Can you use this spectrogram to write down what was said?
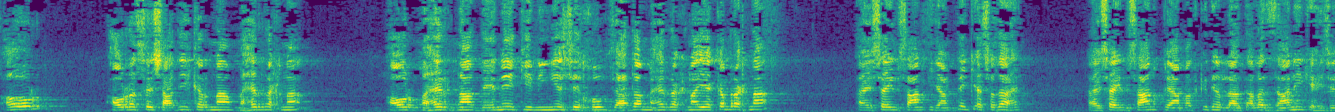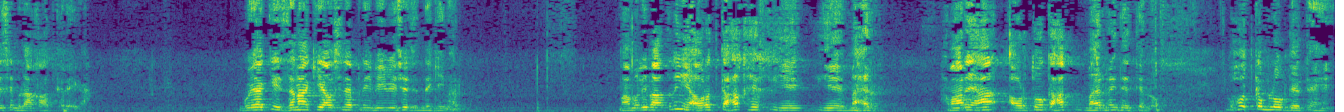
اور عورت سے شادی کرنا، مہر رکھنا اور مہر نہ دینے کی نیت سے خوب زیادہ مہر رکھنا یا کم رکھنا، ایسا انسان کی جانتے ہیں کیا سزا ہے؟ ایسا انسان قیامت کے دن اللہ تعالیٰ زانی کے حصے سے ملاقات کرے گا۔ گویا کہ زنا کیا اس نے اپنی بیوی سے زندگی بھر۔ معمولی بات نہیں ہے، عورت کا حق ہے یہ یہ مہر۔ ہمارے ہاں عورتوں کا حق مہر نہیں دیتے لوگ۔ بہت کم لوگ دیتے ہیں۔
